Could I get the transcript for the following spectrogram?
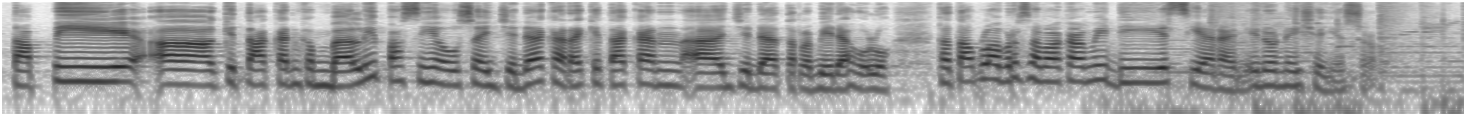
Tapi eh, kita akan kembali pastinya usai jeda karena kita akan eh, jeda terlebih dahulu. Tetaplah bersama kami di CNN Indonesia Newsroom.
